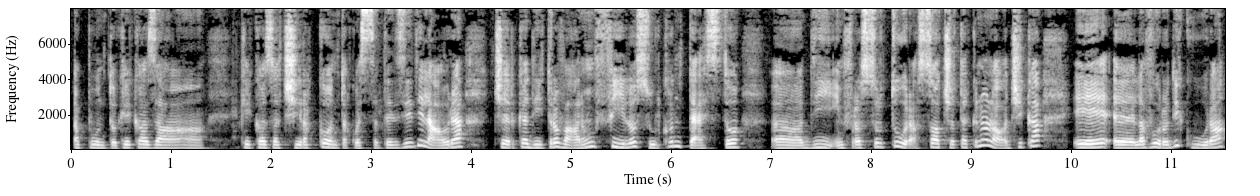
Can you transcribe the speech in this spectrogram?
appunto che cosa che cosa ci racconta questa tesi di laurea, cerca di trovare un filo sul contesto uh, di infrastruttura socio-tecnologica e eh, lavoro di cura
